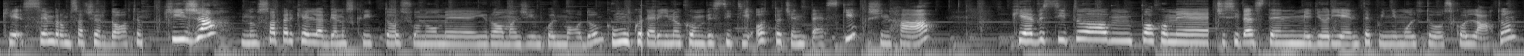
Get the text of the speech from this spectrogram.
che sembra un sacerdote. Kisha, non so perché le abbiano scritto il suo nome in romaji in quel modo. Comunque carino con vestiti ottocenteschi. Shinha, che è vestito un po' come ci si veste nel Medio Oriente, quindi molto scollato.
